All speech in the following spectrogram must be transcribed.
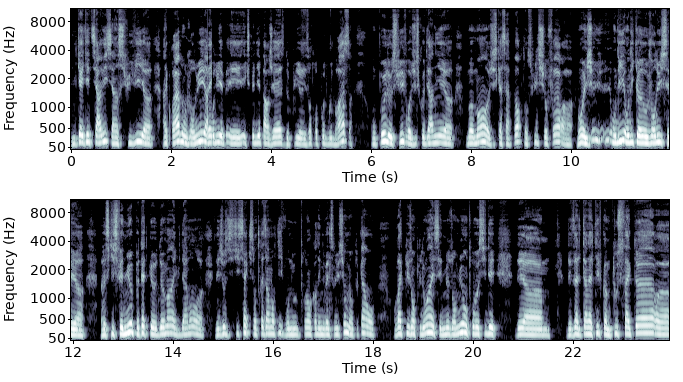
une, qualité de service et un suivi incroyable. Aujourd'hui, un produit est, expédié par GS depuis les entrepôts de Woodbrass on peut le suivre jusqu'au dernier moment, jusqu'à sa porte. On suit le chauffeur. Bon, on dit, on dit qu'aujourd'hui c'est ce qui se fait de mieux. Peut-être que demain, évidemment, les logisticiens qui sont très inventifs vont nous trouver encore des nouvelles solutions. Mais en tout cas, on, va de plus en plus loin et c'est de mieux en mieux. On trouve aussi des, des, euh, alternatives comme Tous Factor, euh,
